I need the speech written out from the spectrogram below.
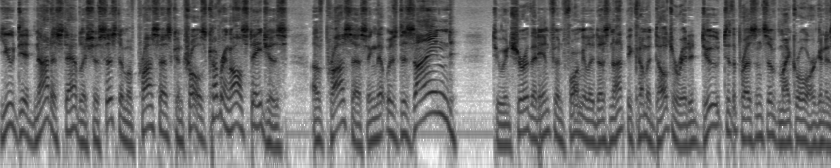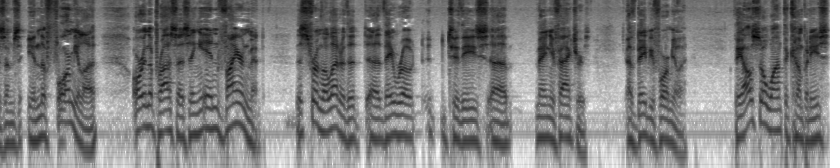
you did not establish a system of process controls covering all stages of processing that was designed to ensure that infant formula does not become adulterated due to the presence of microorganisms in the formula or in the processing environment. This is from the letter that uh, they wrote to these uh, manufacturers of baby formula. They also want the companies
